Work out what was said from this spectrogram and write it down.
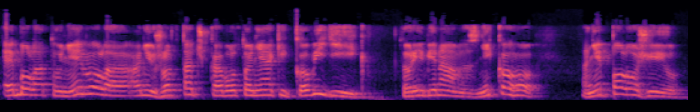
ebola tu nevolá, ani žltačka, bol to nejaký covidík, ktorý by nám z nikoho nepoložil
